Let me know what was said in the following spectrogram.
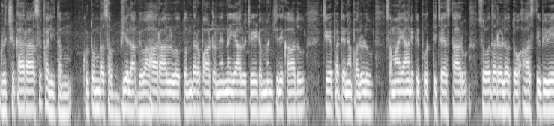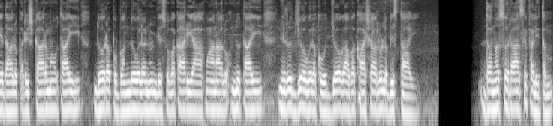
వృచ్చిక రాశి ఫలితం కుటుంబ సభ్యుల వ్యవహారాలలో తొందరపాటు నిర్ణయాలు చేయడం మంచిది కాదు. చేపట్టిన పనులు సమయానికి పూర్తి చేస్తారు. సోదరులతో ఆస్తి విభేదాలు పరిష్కారం అవుతాయి దూరపు బంధువుల నుండి శుభకార్య ఆహ్వానాలు అందుతాయి. నిరుద్యోగులకు ఉద్యోగ అవకాశాలు లభిస్తాయి. ధనుసు రాశి ఫలితం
